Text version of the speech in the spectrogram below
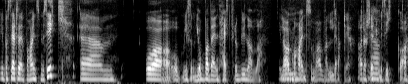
Vi baserte den på hans musikk, eh, og, og liksom jobba den helt fra bunnen av, da. I lag med Mm. han, som var veldig artig. Arrangerte Ja. musikk og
